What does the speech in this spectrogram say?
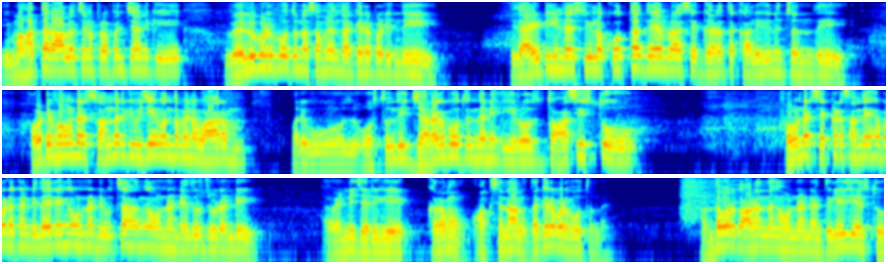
ఈ మహత్తర ఆలోచన ప్రపంచానికి వెలువడిపోతున్న సమయం దగ్గర పడింది. ఇది ఐటీ ఇండస్ట్రీలో కొత్త అధ్యాయం రాసే ఘనత కలిగించింది. కాబట్టి ఫౌండర్స్ అందరికీ విజయవంతమైన వారం మరి వస్తుంది జరగబోతుందని ఈ రోజుతో ఆశిస్తూ ఫౌండర్స్ ఎక్కడ సందేహపడకండి ధైర్యంగా ఉండండి ఉత్సాహంగా ఉండండి ఎదురు చూడండి. అవన్నీ జరిగే క్రమం ఆ క్షణాలు దగ్గర పడబోతున్నాయి. అంతవరకు ఆనందంగా ఉండండి అని తెలియజేస్తూ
